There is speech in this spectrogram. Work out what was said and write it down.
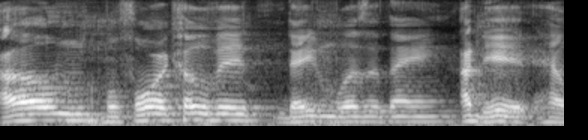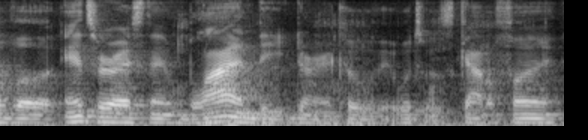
Um, before COVID, dating was a thing. I did have a interesting blind date during COVID, which was kind of fun.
